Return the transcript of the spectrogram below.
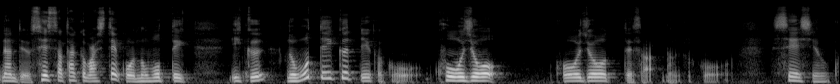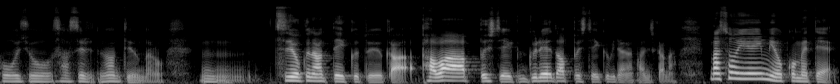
なんていう切磋琢磨してこう登っていく。登っていくっていうかこう向上。向上ってさなんかこう精神を向上させるって何て言うんだろう、うん、強くなっていくというかパワーアップしていくグレードアップしていくみたいな感じかな。まあそういう意味を込めて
